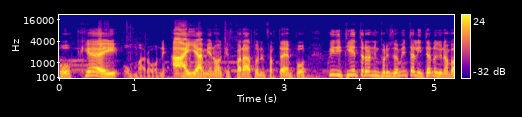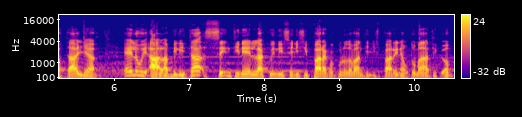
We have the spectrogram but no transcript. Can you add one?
Ok, oh marone Aia, mi hanno anche sparato nel frattempo Quindi ti entrano improvvisamente all'interno di una battaglia E lui ha l'abilità sentinella Quindi se gli si para qualcuno davanti gli spara in automatico.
